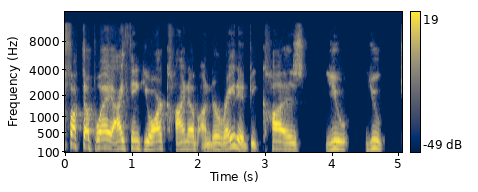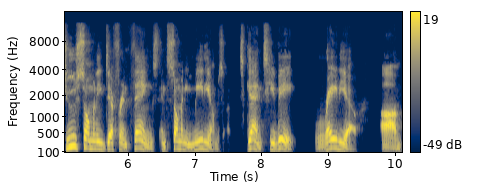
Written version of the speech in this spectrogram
fucked up way, I think you are kind of underrated because you you do so many different things in so many mediums. Again, TV, radio, um,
